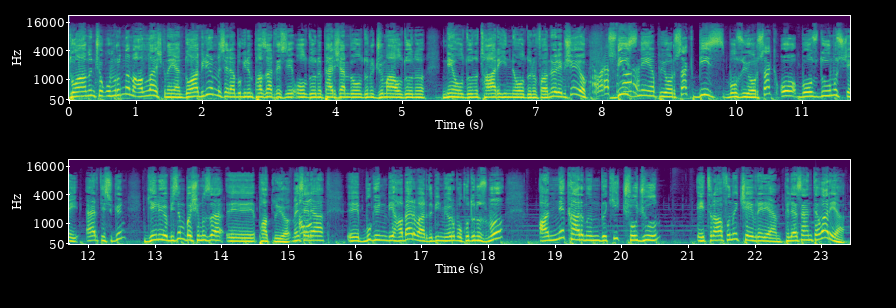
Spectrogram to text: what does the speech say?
Doğanın çok umurunda mı Allah aşkına yani doğa biliyor mu mesela bugünün pazartesi olduğunu, perşembe olduğunu, cuma olduğunu, ne olduğunu, tarihin ne olduğunu falan öyle bir şey yok. Orası biz doğru. ne yapıyorsak, biz bozuyorsak o bozduğumuz şey ertesi gün geliyor bizim başımıza e, patlıyor. Mesela e, bugün bir haber vardı bilmiyorum okudunuz mu? Anne karnındaki çocuğun etrafını çevreleyen plasenta var ya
